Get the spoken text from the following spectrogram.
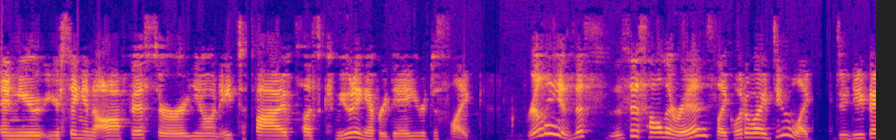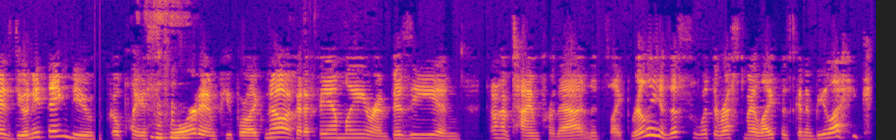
and you, you're sitting in the office or, you know, an eight to five plus commuting every day, you're just like, really, is this, is this all there is? Like, what do I do? Like, do, do you guys do anything? Do you go play a sport? and people are like, no, I've got a family or I'm busy and I don't have time for that. And it's like, really, is this what the rest of my life is going to be like?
